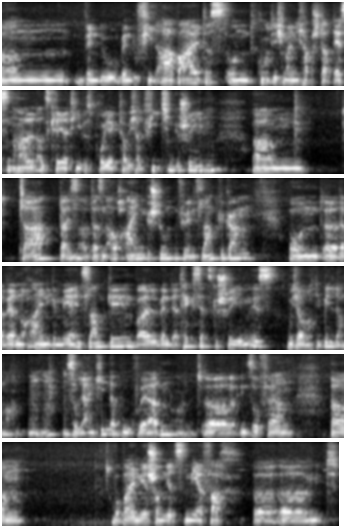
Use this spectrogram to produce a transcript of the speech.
ähm, wenn, du, wenn du viel arbeitest. Und gut, ich meine, ich habe stattdessen halt als kreatives Projekt habe ich halt Fietchen geschrieben. Ähm, klar, da, ist, da sind auch einige Stunden für ins Land gegangen. Und äh, da werden noch einige mehr ins Land gehen, weil wenn der Text jetzt geschrieben ist, muss ich auch noch die Bilder machen. Es soll ja ein Kinderbuch werden und äh, insofern, ähm, wobei mir schon jetzt mehrfach äh, äh, mit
